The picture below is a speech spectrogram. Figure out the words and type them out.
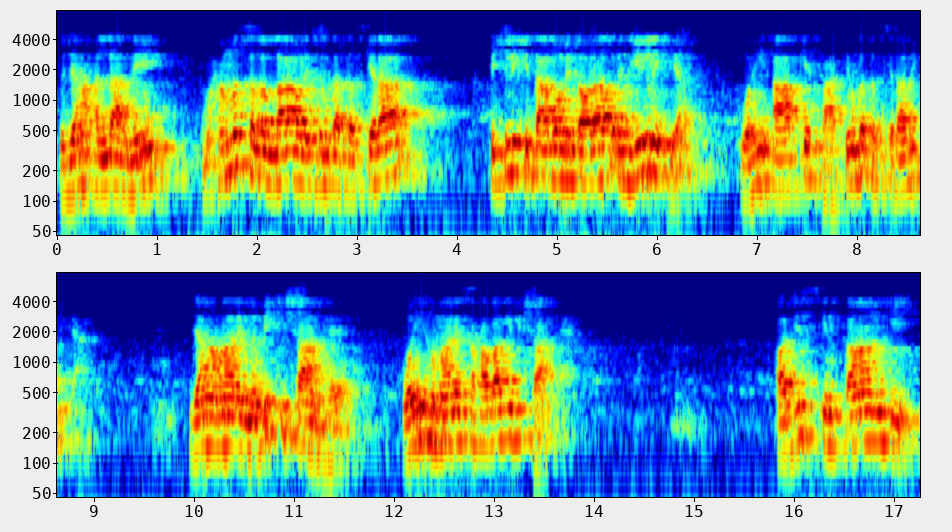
تو جہاں اللہ نے محمد صلی اللہ علیہ وسلم کا تذکرہ پچھلی کتابوں میں تورات اور انجیل نے کیا، وہیں آپ کے ساتھیوں کا تذکرہ بھی کیا۔ جہاں ہمارے نبی کی شان ہے، وہیں ہمارے صحابہ کی بھی شان ہے۔ اور جس انسان کی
